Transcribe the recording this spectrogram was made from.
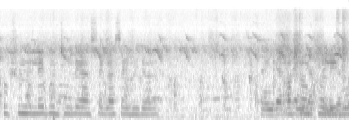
খুব সুন্দর লেবু ঝুলে আছে গাছের ভিতরে। অসংখ্য লেবু।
